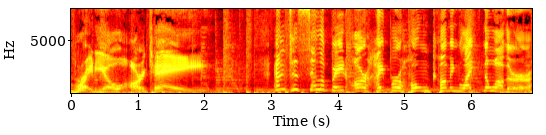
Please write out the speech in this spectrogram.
Radio Arcade. And to celebrate our hyper homecoming like no other,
